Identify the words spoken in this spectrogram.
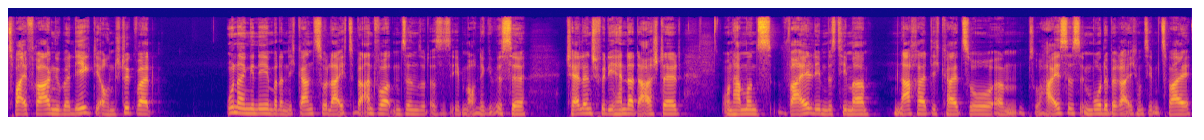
zwei Fragen überlegt, die auch ein Stück weit unangenehm oder nicht ganz so leicht zu beantworten sind, so dass es eben auch eine gewisse Challenge für die Händler darstellt und haben uns, weil eben das Thema Nachhaltigkeit so, ähm, so heiß ist im Modebereich, uns eben zwei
